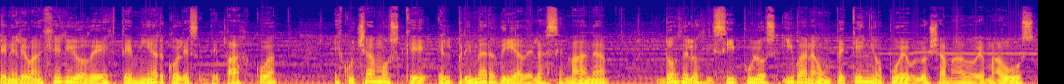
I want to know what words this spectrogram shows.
En el Evangelio de este miércoles de Pascua, escuchamos que el primer día de la semana, dos de los discípulos iban a un pequeño pueblo llamado Emaús,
